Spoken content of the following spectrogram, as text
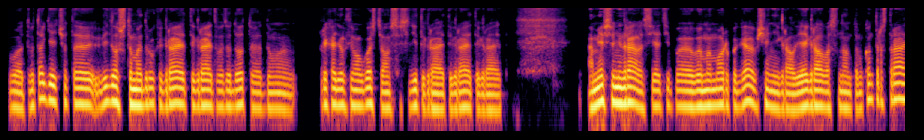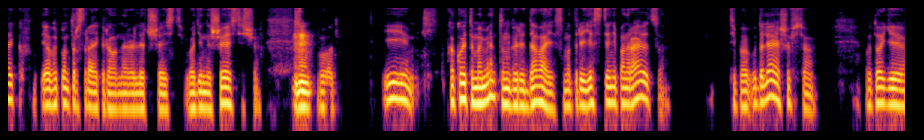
Вот. В итоге я что-то видел, что мой друг играет, играет в эту Доту, я думаю, приходил к нему в гости, он все сидит, играет, играет, играет. А мне все не нравилось. Я, типа, в MMORPG вообще не играл. Я играл в основном там Counter-Strike. Я в Counter-Strike играл, наверное, лет 6, в 1.6 еще. Mm-hmm. Вот. И в какой-то момент он говорит, давай, смотри, если тебе не понравится, типа удаляешь и все. В итоге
